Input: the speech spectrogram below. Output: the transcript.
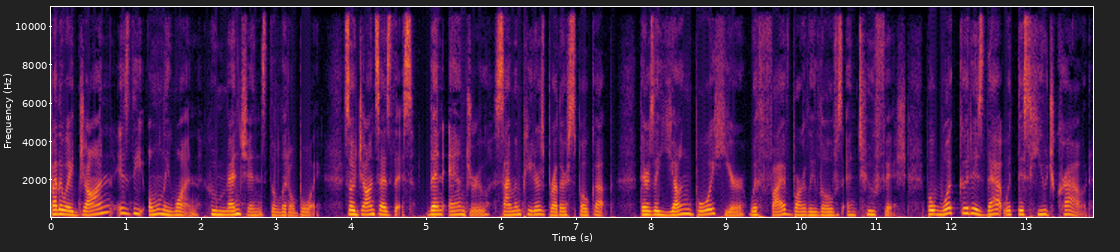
By the way, John is the only one who mentions the little boy. So John says this Then Andrew, Simon Peter's brother, spoke up. There's a young boy here with five barley loaves and two fish. But what good is that with this huge crowd?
